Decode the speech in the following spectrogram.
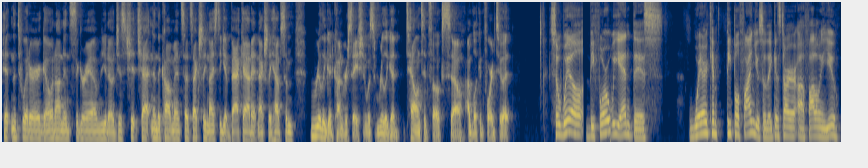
hitting the Twitter, going on Instagram, you know, just chit chatting in the comments. So it's actually nice to get back at it and actually have some really good conversation with some really good, talented folks. So I'm looking forward to it. So, Will, before we end this, where can people find you so they can start uh, following you?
